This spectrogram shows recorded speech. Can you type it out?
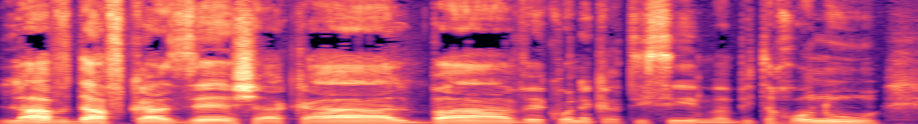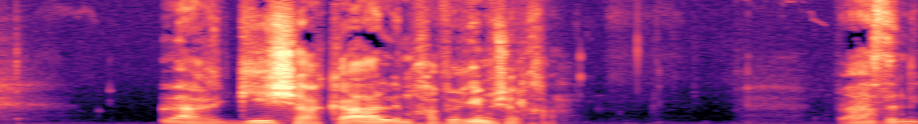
לאו דווקא זה שהקהל בא וקונה כרטיסים, הביטחון הוא להרגיש שהקהל הם חברים שלך. ואז אני,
